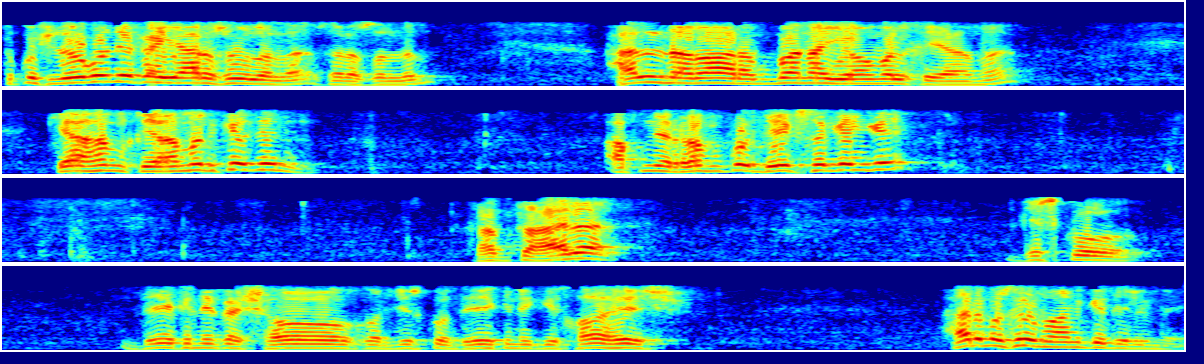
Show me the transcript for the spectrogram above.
تو کچھ لوگوں نے کہا، یا رسول اللہ صلی اللہ علیہ وسلم حل نوا ربنا یوم القیامہ؟ کیا ہم قیامت کے دن اپنے رب کو دیکھ سکیں گے؟ رب تعالی جس کو دیکھنے کا شوق اور جس کو دیکھنے کی خواہش ہر مسلمان کے دل میں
